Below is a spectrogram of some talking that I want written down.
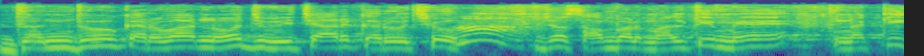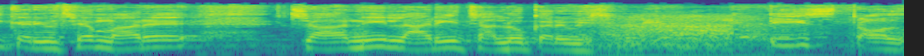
ધંધો કરવાનો જ વિચાર કરું છું. જો સાંભળ માલતી મેં નક્કી કર્યું છે મારે ચાની લારી ચાલુ કરવી છે. ટી સ્ટોલ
